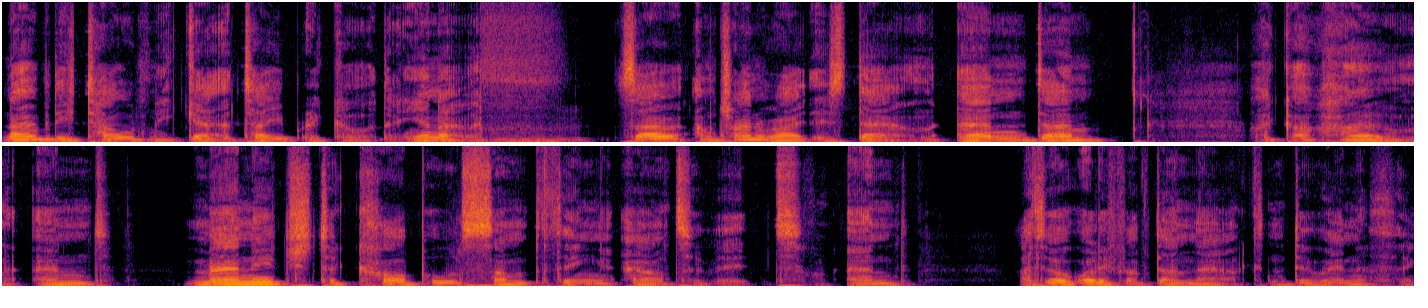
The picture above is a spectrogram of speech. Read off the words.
nobody told me get a tape recorder, you know. So I'm trying to write this down. And um, I got home and managed to cobble something out of it. And I thought, well, if I've done that, I can do anything.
